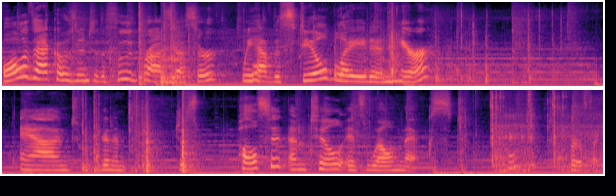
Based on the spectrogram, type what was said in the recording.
all of that goes into the food processor. We have the steel blade in here. And we're gonna just pulse it until it's well mixed. Okay, perfect.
